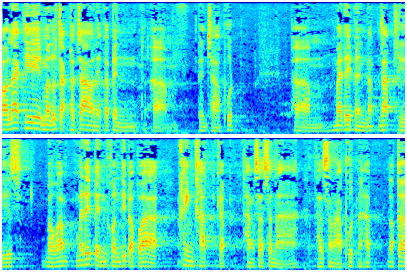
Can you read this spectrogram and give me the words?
ตอนแรกที่มารู้จักพระเจ้าเนี่ยก็เป็น เป็นชาวพุทธไม่ได้เป็นนับนับถือบอกว่าไม่ได้เป็นคนที่แบบว่าเคร่งคัดกับทางศาสนาศาสนาพุทธนะครับ แล้วก็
